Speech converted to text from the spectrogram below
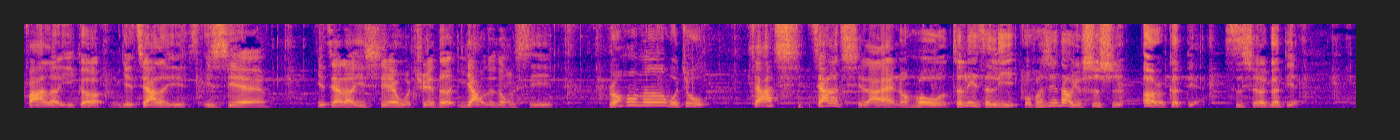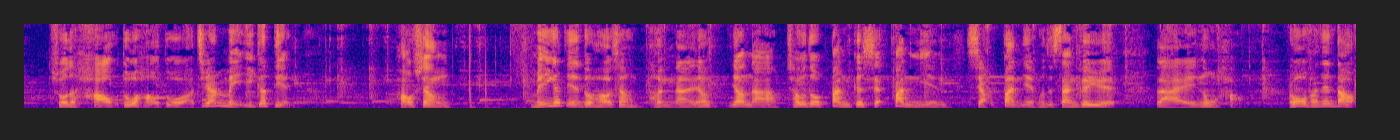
发了一个，也加了一一些，也加了一些我觉得要的东西，然后呢，我就。加起加了起来，然后整理整理，我发现到有四十二个点，四十二个点，说的好多好多啊！既然每一个点好像每一个点都好像很难，要要拿差不多半个小半年、小半年或者三个月来弄好。然后我发现到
